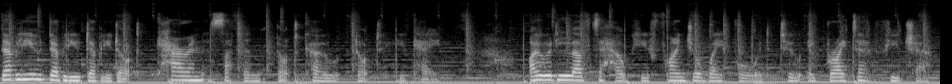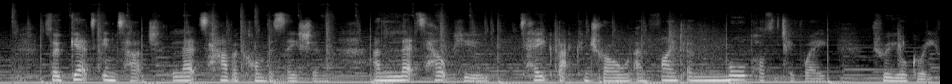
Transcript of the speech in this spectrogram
www.karensutton.co.uk. I would love to help you find your way forward to a brighter future. So get in touch, let's have a conversation, and let's help you take back control and find a more positive way through your grief.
